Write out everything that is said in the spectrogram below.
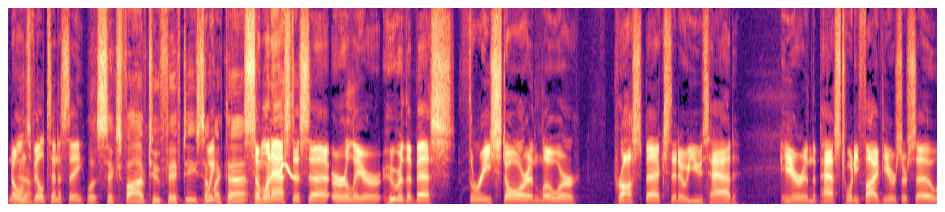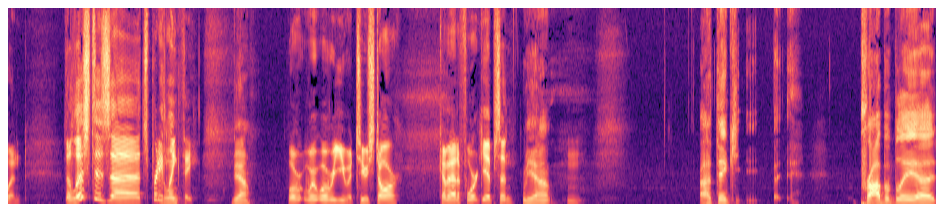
Nolensville, Tennessee. What six five two fifty something We- like that? Someone asked us uh, earlier who are the best three star and lower prospects that OU's had here in the past 25 years or so, and the list is uh, it's pretty lengthy. yeah, What, what, what were you, a two star coming out of Fort Gibson? yeah. Hmm. I think probably a.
